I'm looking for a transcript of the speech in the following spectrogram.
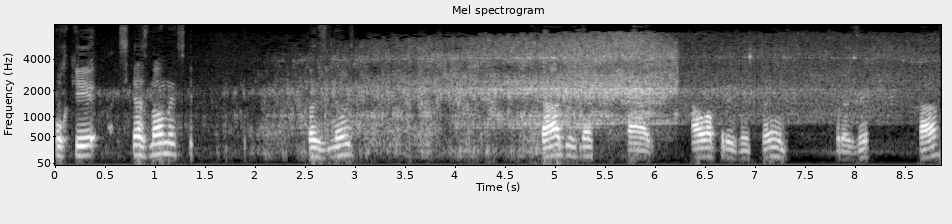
Porque se as normas elas não dados necessários ao apresentante, por exemplo, tá?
